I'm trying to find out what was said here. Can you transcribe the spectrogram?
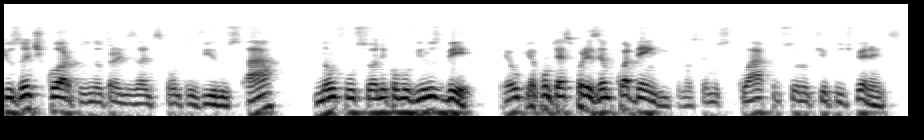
que os anticorpos neutralizantes contra o vírus A não funcionem como o vírus B. É o que acontece, por exemplo, com a dengue, que nós temos quatro sorotipos diferentes.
